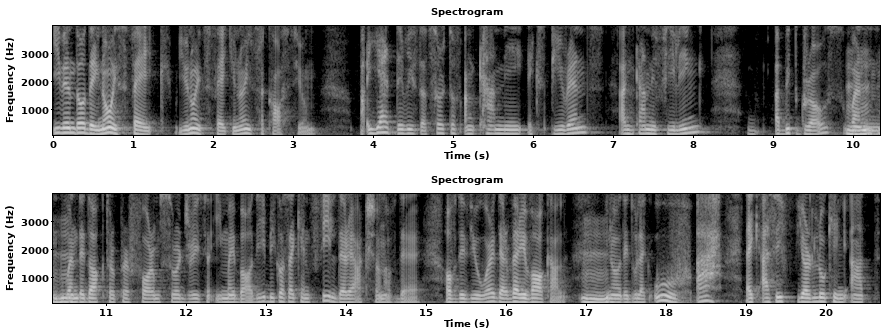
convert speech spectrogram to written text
even though they know it's fake, you know it's fake, you know it's a costume, but yet there is that sort of uncanny experience, uncanny feeling a bit gross mm-hmm, when mm-hmm. when the doctor performs surgeries in my body because I can feel the reaction of the of the viewer. They're very vocal. Mm-hmm. You know, they do like ooh ah, like as if you're looking at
